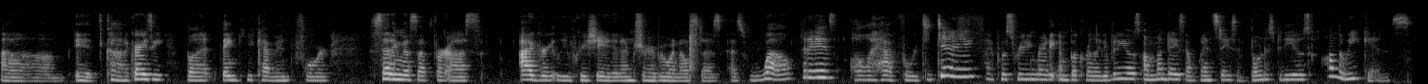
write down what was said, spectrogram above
um, it's kind of crazy, but thank you Kevin for setting this up for us. I greatly appreciate it. I'm sure everyone else does as well. That is all I have for today. I post reading, writing, and book related videos on Mondays and Wednesdays and bonus videos on the weekends.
